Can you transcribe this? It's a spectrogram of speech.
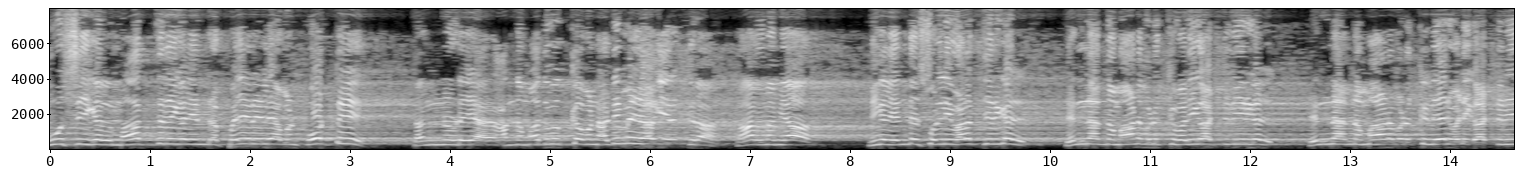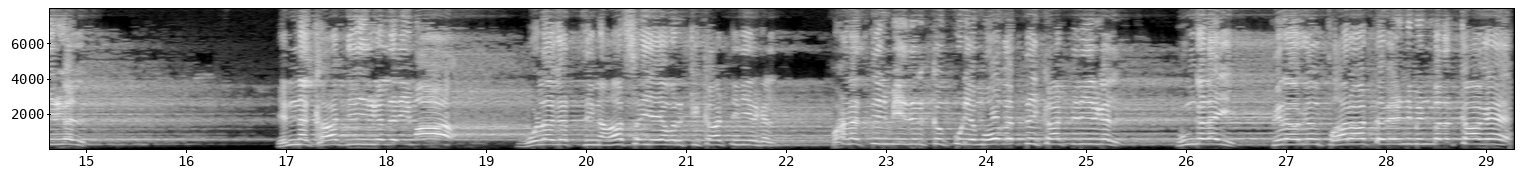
ஊசிகள் மாத்திரைகள் என்ற பெயரிலே அவன் போட்டு தன்னுடைய அந்த மதுவுக்கு அவன் அடிமையாக இருக்கிறான். காரணம் யார்? நீங்கள் என்ன சொல்லி வளர்த்தீர்கள்? என்ன அந்த மாணவனுக்கு வழிகாட்டினீர்கள்? என்ன அந்த மாணவனுக்கு நேர் வழிகாட்டினீர்கள் என்ன காட்டினீர்கள் தெரியுமா? உலகத்தின் ஆசையை அவருக்கு காட்டினீர்கள். பணத்தின் மீது இருக்கக்கூடிய மோகத்தை காட்டினீர்கள். உங்களை பிறர்கள் பாராட்ட வேண்டும் என்பதற்காக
